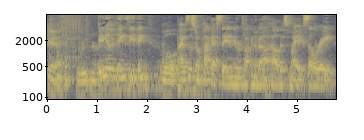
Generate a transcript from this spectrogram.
Yeah. Rooting around. Any other things that you think? Well, I was listening to a podcast today, and they were talking about how this might accelerate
